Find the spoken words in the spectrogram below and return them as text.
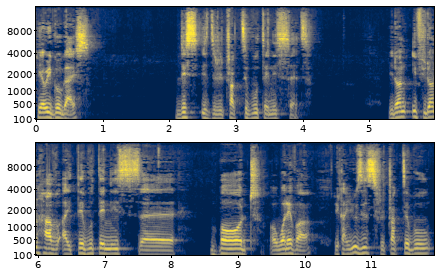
Here we go, guys. This is the retractable tennis set. You don't, if you don't have a table tennis uh, board or whatever, you can use this retractable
